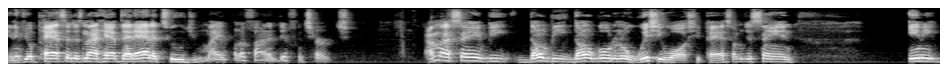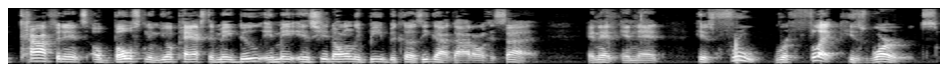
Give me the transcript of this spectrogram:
And if your pastor does not have that attitude, you might want to find a different church. I'm not saying be don't be don't go to no wishy washy pastor. I'm just saying any confidence of boasting your pastor may do, it may it should only be because he got God on his side, and that and that his fruit reflect his words.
